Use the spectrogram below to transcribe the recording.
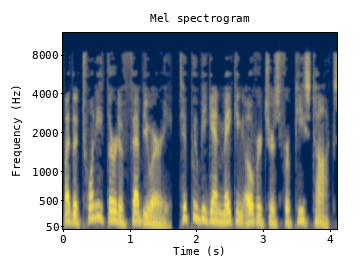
By 23 February, Tipu began making overtures for peace talks,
